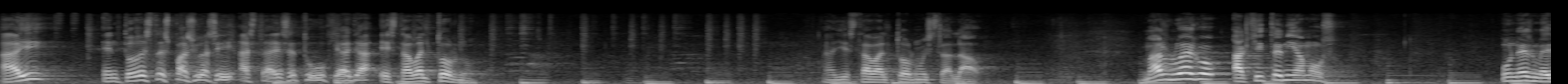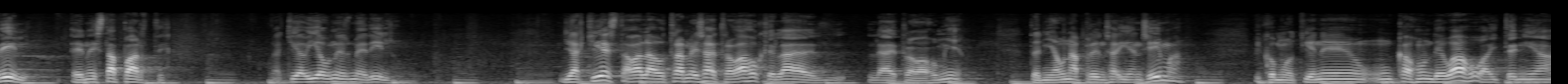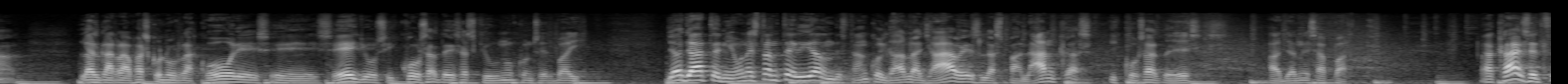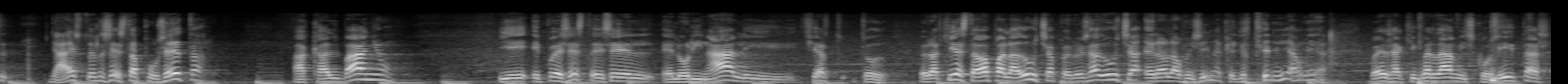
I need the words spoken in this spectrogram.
Ahí, en todo este espacio así, hasta ese tubo que allá, estaba el torno. Ahí estaba el torno instalado. Más luego, aquí teníamos un esmeril en esta parte. Aquí había un esmeril. Y aquí estaba la otra mesa de trabajo, que es la, de trabajo mía. Tenía una prensa ahí encima, y como tiene un cajón debajo, ahí tenía las garrafas con los racores, eh, sellos y cosas de esas que uno conserva ahí. Ya ya tenía una estantería donde estaban colgadas las llaves, las palancas y cosas de esas, allá en esa parte. Acá es ya esto es esta poseta, acá el baño, y, pues este es el, el, orinal y cierto, todo. Pero aquí estaba para la ducha, pero esa ducha era la oficina que yo tenía mía. Pues aquí guardaba mis cositas,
